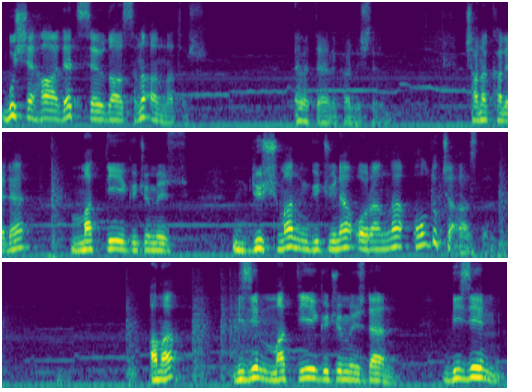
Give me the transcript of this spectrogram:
bu şehadet sevdasını anlatır. Evet değerli kardeşlerim. Çanakkale'de maddi gücümüz düşman gücüne oranla oldukça azdı. Ama bizim maddi gücümüzden, bizim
